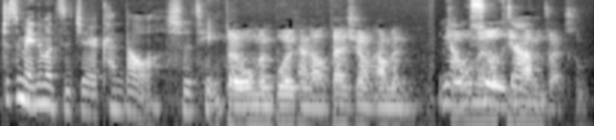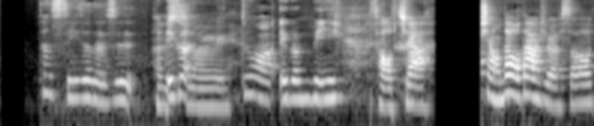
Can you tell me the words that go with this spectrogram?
就是没那么直接看到尸体，对我们不会看到，但希望他们描述听他们转述。但 C 真的是很一个对啊，A 跟 B 吵架。想到大学的时候，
